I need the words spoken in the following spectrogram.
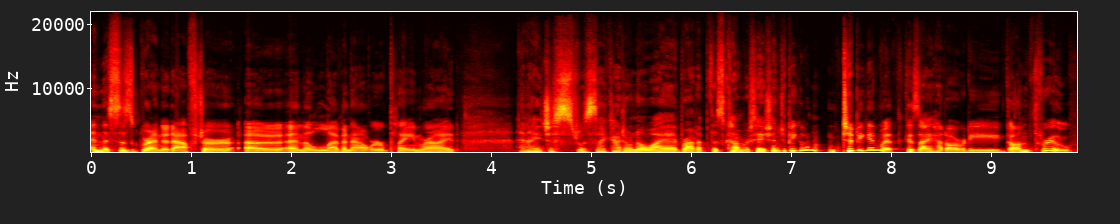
And this is granted after a, an 11 hour plane ride. And i just was like i don't know why i brought up this conversation to begin to begin with because i had already gone through.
